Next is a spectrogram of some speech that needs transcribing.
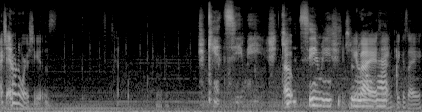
Actually, I don't know where she is. It's kind of cool. Mm-hmm. She can't see me. She Oh. can't see me. She She's doesn't nearby, I think, because I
